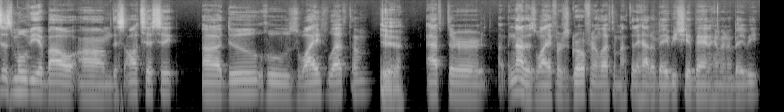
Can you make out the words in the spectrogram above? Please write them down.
this movie about um this autistic uh dude whose wife left him Yeah, after not his wife or his girlfriend left him after they had a baby. She abandoned him and a baby,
